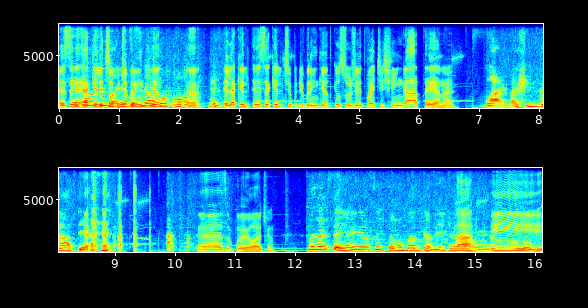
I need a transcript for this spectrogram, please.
Esse é, então, aquele assim, tipo de brinquedo. Ah, ele é aquele, esse é aquele tipo de brinquedo que o sujeito vai te xingar até, né? Vai, vai xingar até. Essa foi ótimo. Mas aí tem, aí essa então, basicamente, Tá. é o, E,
